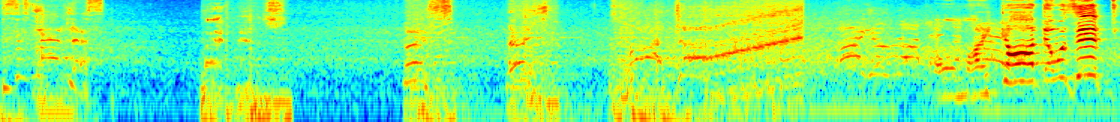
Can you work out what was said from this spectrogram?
This is madness! Madness. This is Sparta! Are you not Oh my god, that was it!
